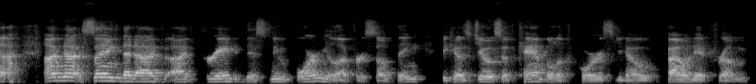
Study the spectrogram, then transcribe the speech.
I'm not saying that I've I've created this new formula for something because Joseph Campbell, of course, you know, found it from,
